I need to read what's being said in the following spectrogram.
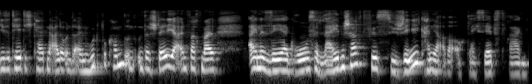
diese Tätigkeiten alle unter einen Hut bekommt und unterstelle ihr einfach mal eine sehr große Leidenschaft fürs Sujet, kann ja aber auch gleich selbst fragen.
